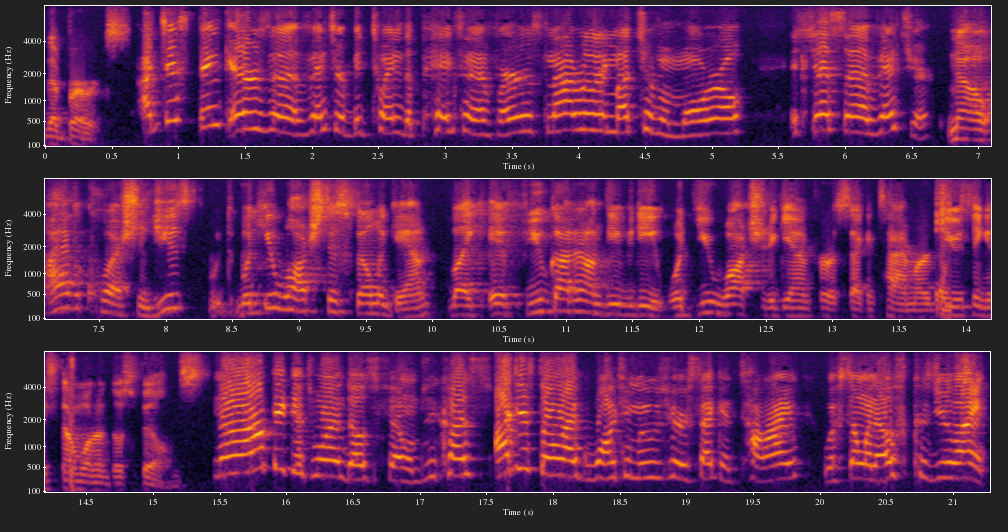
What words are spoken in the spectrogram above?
the birds? I just think there's an adventure between the pigs and the birds. Not really much of a moral. It's just an adventure. Now, I have a question. Do you would you watch this film again? Like, if you got it on DVD, would you watch it again for a second time, or do you think it's not one of those films? No, I don't think it's one of those films because I just don't like watching movies for a second time with someone else because you're like,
